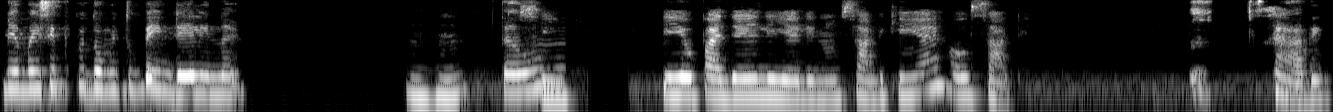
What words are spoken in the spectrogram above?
minha mãe sempre cuidou muito bem dele, né? Uhum, então. Sim. E o pai dele, ele não sabe quem é ou sabe? Sabe.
